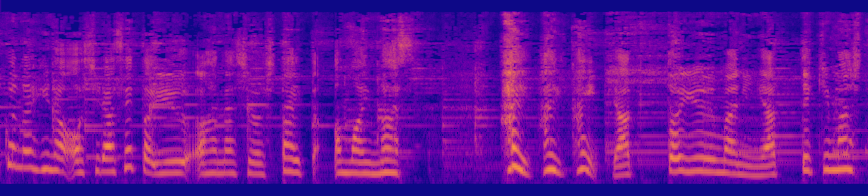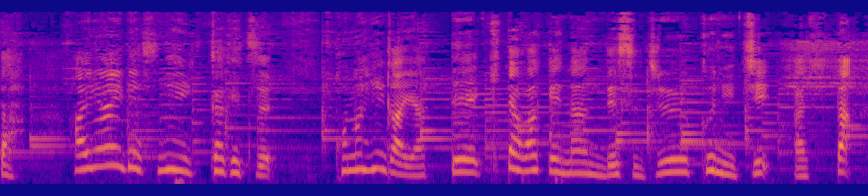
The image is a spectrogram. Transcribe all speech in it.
ークの日のお知らせというお話をしたいと思います。はい、はい、はい。やっという間にやってきました。早いですね、1ヶ月。この日がやってきたわけなんです。19日、明日。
